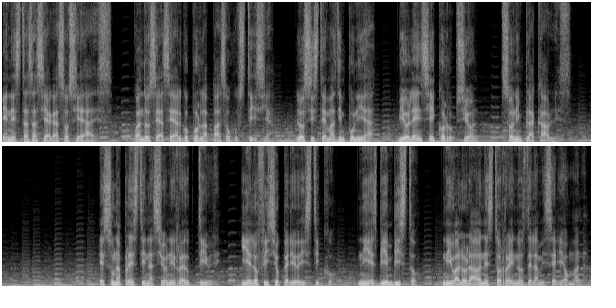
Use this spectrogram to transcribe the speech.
En estas asiagas sociedades, cuando se hace algo por la paz o justicia, los sistemas de impunidad, violencia y corrupción son implacables. Es una predestinación irreductible, y el oficio periodístico, ni es bien visto, ni valorado en estos reinos de la miseria humana.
